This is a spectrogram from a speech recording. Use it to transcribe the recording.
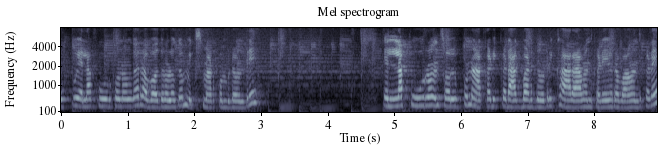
ಉಪ್ಪು ಎಲ್ಲ ಕೂಡ್ಕೊಂಡಂಗೆ ರವೆ ಅದ್ರೊಳಗೆ ಮಿಕ್ಸ್ ಮಾಡ್ಕೊಂಬಿಡೋಣ್ರಿ. ಎಲ್ಲ ಪೂರ ಒಂದು ಸ್ವಲ್ಪ ಆ ಕಡೆ ಈ ಕಡೆ ಆಗಬಾರ್ದು ನೋಡ್ರಿ, ಖಾರ ಒಂದು ಕಡೆ, ರವಾ ಒಂದು ಕಡೆ.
